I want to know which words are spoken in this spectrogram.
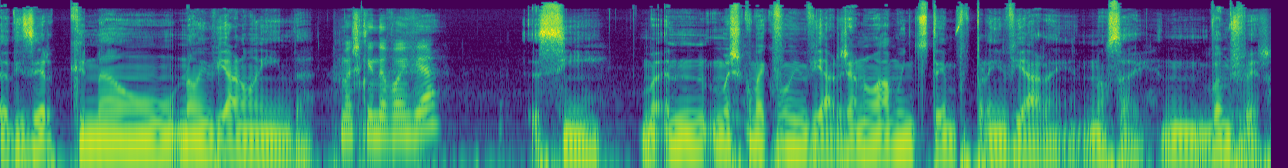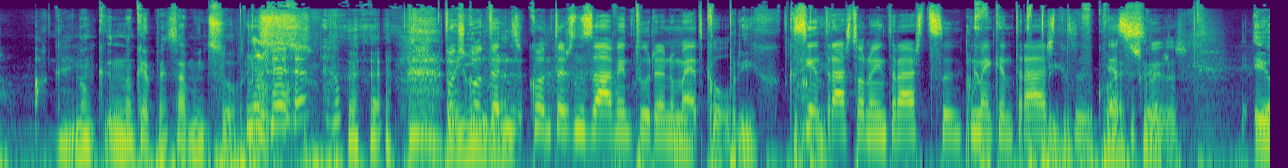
a dizer que não, não enviaram ainda. Mas que ainda vão enviar? Sim. Ma- Mas como é que vão enviar? Já não há muito tempo para enviarem. Não sei. Vamos ver. Ok. Não, que- não quero pensar muito sobre isso. Depois conta-nos- contas-nos a aventura no Mad Cool. Perigo. que Se perigo. entraste ou não entraste, como é que entraste, perigo que essas ser. coisas. Ele,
